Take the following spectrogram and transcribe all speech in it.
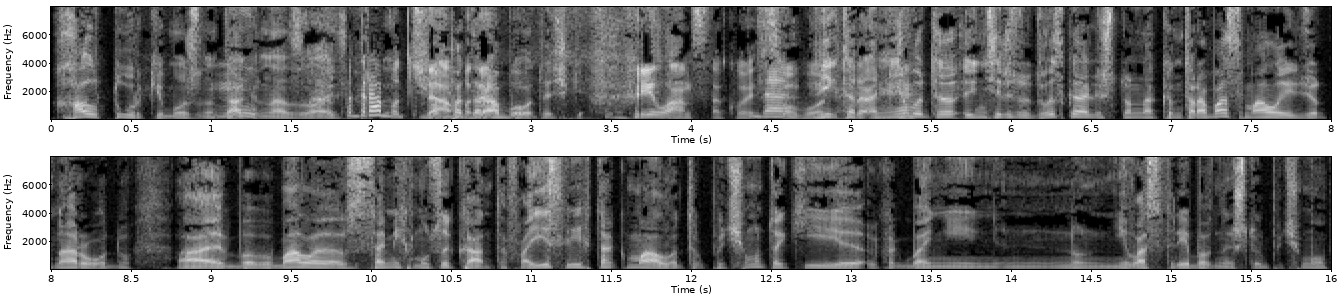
халтурки, можно Ну, так назвать. Подработочка. Да, подработочки. Фриланс такой, Да. свободный. Виктор, а меня вот э, интересует, вы сказали, что на контрабас мало идет народу, а мало самих музыкантов. А если их так мало, то почему такие, как бы они, ну, не востребованные, что ли? Почему,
